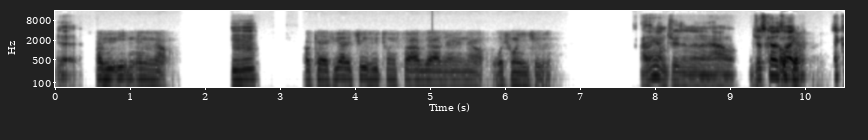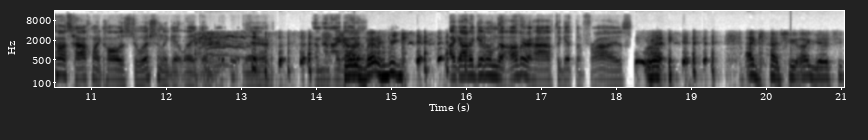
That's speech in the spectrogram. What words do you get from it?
yeah. Have you eaten In and Out? Mm-hmm. Okay, if you had to choose between Five Guys or In and Out, which one you choosing? I think I'm choosing In and Out just because Okay. like it costs half my college tuition to get like there. and then I gotta- better be good. I gotta give him the other half to get the fries. right. I got you. I got you.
